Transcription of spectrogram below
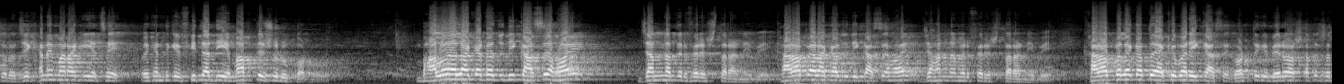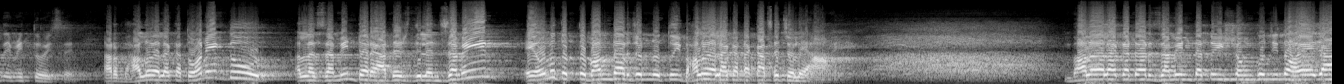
করো, যেখানে মারা গিয়েছে, ওইখান থেকে ফিতা দিয়ে মাপতে শুরু করো। ভালো এলাকাটা যদি কাছে হয়, জান্নাতের ফেরেশতারা নেবে। খারাপ এলাকা যদি কাছে হয়, জাহান্নামের ফেরেশতারা নেবে। খারাপ এলাকা তো একেবারেই কাছে, ঘর থেকে বেরোয়ার সাথে সাথে মৃত্যু হয়েছে। আর ভালো এলাকা তো অনেক দূর। আল্লাহ জামিনটারে আদেশ দিলেন, জামিন, এই অনুতপ্ত বান্দার জন্য তুই ভালো এলাকাটা কাছে চলে আয়। ভালো এলাকাটার জামিনটা তুই সংকুচিত হয়ে যা।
